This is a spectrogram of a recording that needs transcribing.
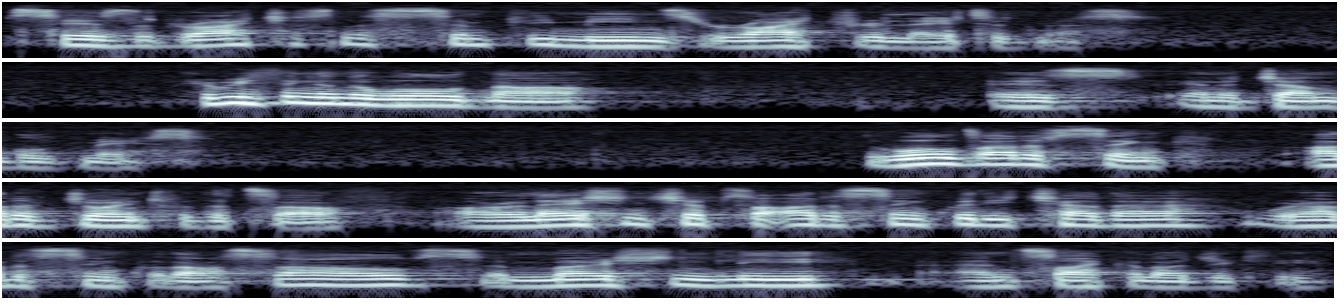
says that righteousness simply means right relatedness. Everything in the world now is in a jumbled mess. The world's out of sync, out of joint with itself. Our relationships are out of sync with each other. We're out of sync with ourselves, emotionally and psychologically.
